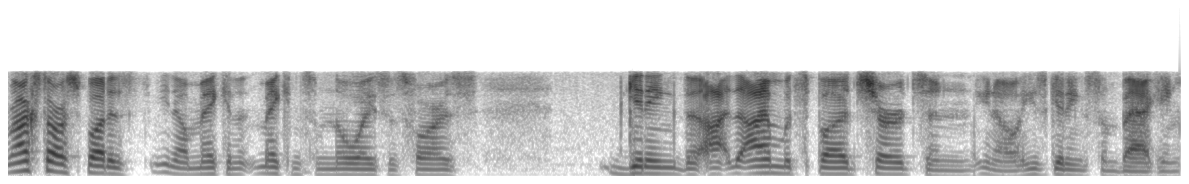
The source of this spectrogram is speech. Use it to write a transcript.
Rockstar Spud is you know making making some noise as far as getting the the I'm with Spud shirts, and you know he's getting some backing.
